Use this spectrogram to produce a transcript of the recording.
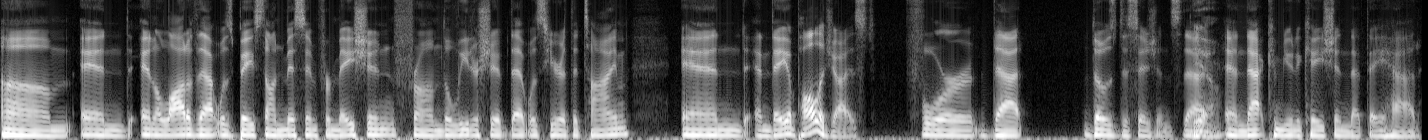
um, and and a lot of that was based on misinformation from the leadership that was here at the time, and and they apologized for that those decisions that Yeah. and that communication that they had.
